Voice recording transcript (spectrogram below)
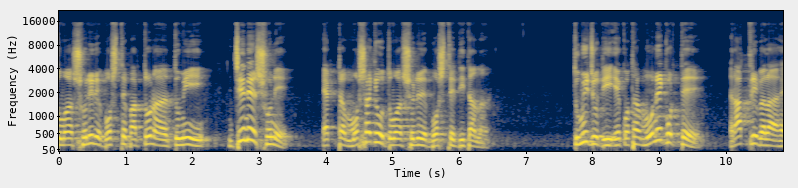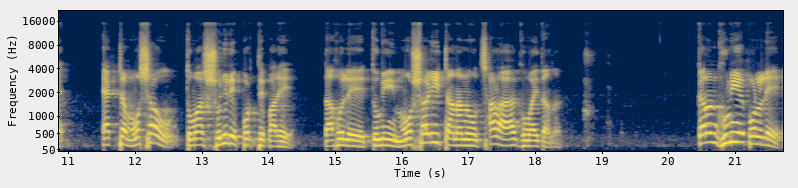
তোমার শরীরে বসতে পারতো না। তুমি জেনে শুনে একটা মশাকেও তোমার শরীরে বসতে দিতা না। তুমি যদি এ কথা মনে করতে রাত্রিবেলায় একটা মশাও তোমার শরীরে পড়তে পারে, তাহলে তুমি মশারি টানানো ছাড়া ঘুমাইতা না। কারণ ঘুমিয়ে পড়লে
